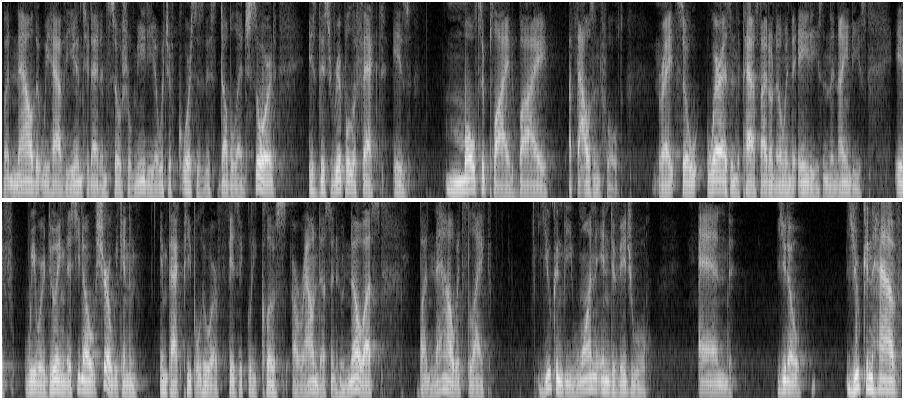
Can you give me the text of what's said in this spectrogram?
But now that we have the internet and social media, which of course is this double edged sword, is this ripple effect is multiplied by a thousandfold, right? So, whereas in the past, I don't know, in the 80s, in the 90s, if we were doing this, you know, sure, we can impact people who are physically close around us and who know us. But now it's like you can be one individual and you know, you can have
